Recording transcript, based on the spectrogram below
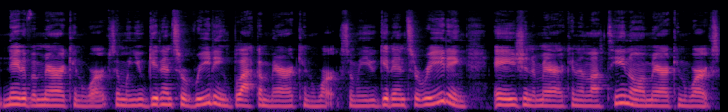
Native American works, and when you get into reading Black American works, and when you get into reading Asian American and Latino American works,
